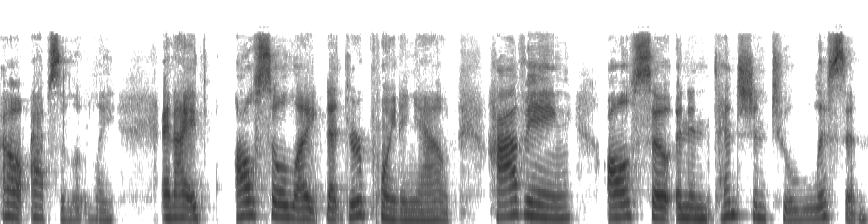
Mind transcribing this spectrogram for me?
Oh absolutely. And i also like that you're pointing out having also an intention to listen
